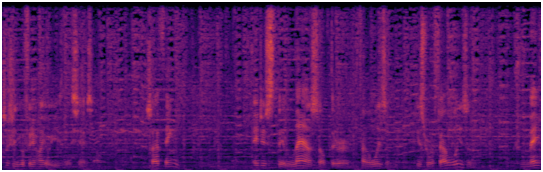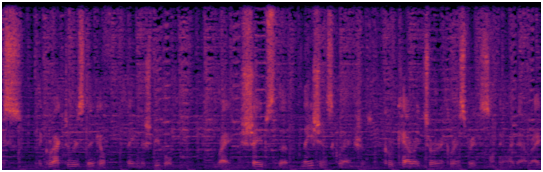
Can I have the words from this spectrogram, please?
这是一个非常有意思的现象。So I think it is the length of their federalism, history of federalism, which makes the characteristic of the English people, right? Shapes the nation's character, character and characteristics, something like that, right?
